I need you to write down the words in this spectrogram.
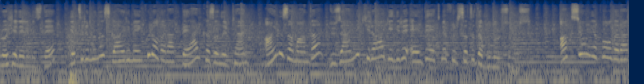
Projelerimizde yatırımınız gayrimenkul olarak değer kazanırken aynı zamanda düzenli kira geliri elde etme fırsatı da bulursunuz. Aksiyon yapı olarak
